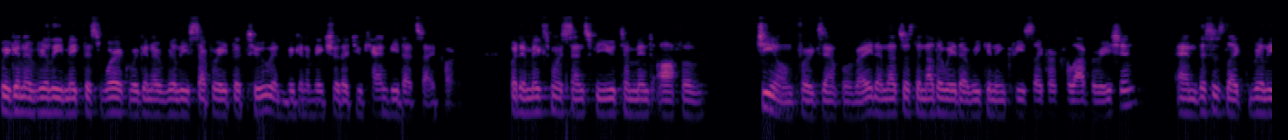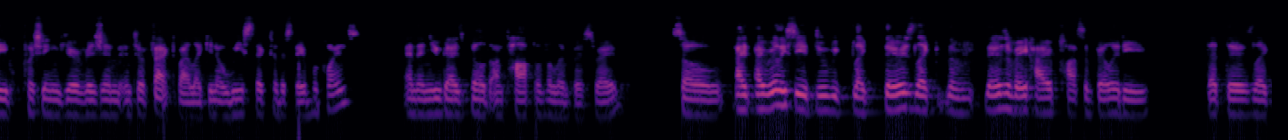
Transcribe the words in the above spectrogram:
we're gonna really make this work. We're gonna really separate the two and we're gonna make sure that you can be that sidecar. But it makes more sense for you to mint off of gOHM for example right? And that's just another way that we can increase like our collaboration. And this is like really pushing your vision into effect by like you know we stick to the stable coins and then you guys build on top of Olympus, right? So I, I really see it do be, like there's like the there's a very high possibility that there's like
